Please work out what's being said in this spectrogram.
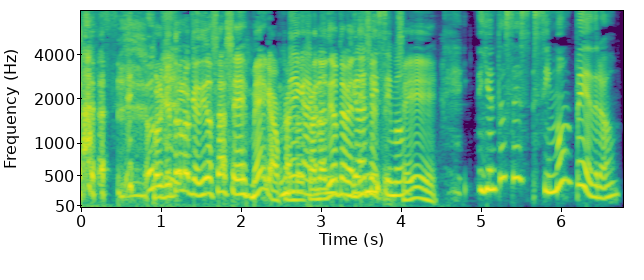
Porque todo lo que Dios hace es mega. Cuando, Mega, cuando gran- Dios te bendice. grandísimo. Sí. Y entonces Simón Pedro,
